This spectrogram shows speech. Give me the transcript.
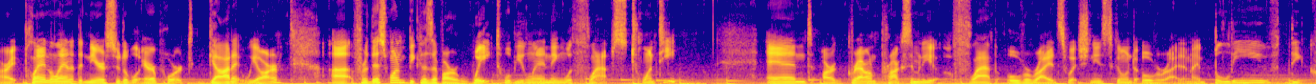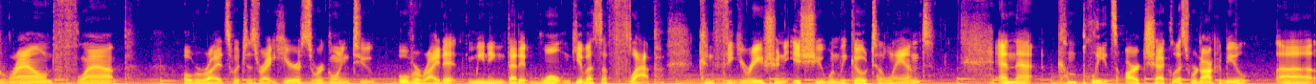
All right, plan to land at the nearest suitable airport. Got it, we are. Uh, for this one, because of our weight, we'll be landing with flaps 20. And our ground proximity flap override switch needs to go into override. And I believe the ground flap override switch is right here, so we're going to override it, meaning that it won't give us a flap configuration issue when we go to land. And that completes our checklist. We're not going to be uh,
